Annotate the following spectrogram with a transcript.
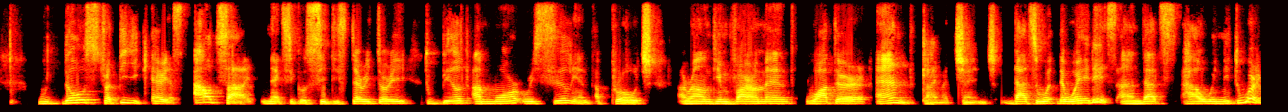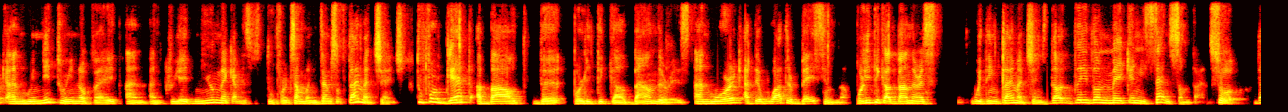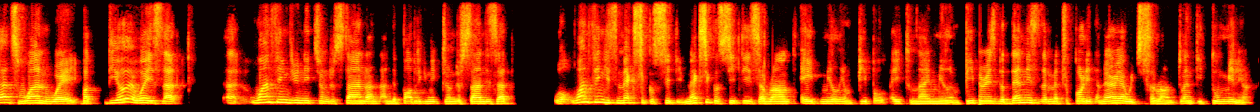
with those strategic areas outside Mexico City's territory to build a more resilient approach around the environment, water, and climate change. That's the way it is. And that's how we need to work. And we need to innovate and, and create new mechanisms to, for example, in terms of climate change, to forget about the political boundaries and work at the water basin level. Political boundaries within climate change they don't make any sense sometimes so that's one way but the other way is that uh, one thing you need to understand and, and the public need to understand is that well one thing is mexico city. Mexico city is around 8 million people 8 to 9 million people but then is the metropolitan area which is around 22 million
